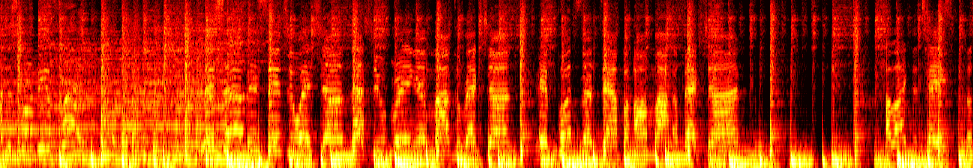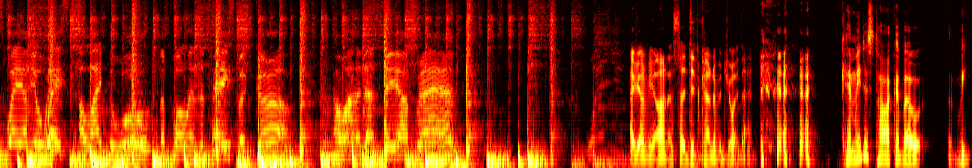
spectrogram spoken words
I just wanna be a friend. This every situation that you bring in my direction, it puts a damper on my affection. I like the taste, the sway the pull and the pace. But girl, I wanna just be a friend. I got to be honest. I did kind of enjoy that. Can we just talk about we?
